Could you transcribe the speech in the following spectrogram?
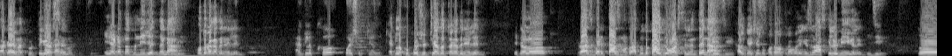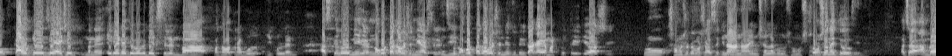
ঢাকা হেমায়তপুর থেকে আসছেন। এই গাড়িটা তো আপনি নিলেন তাই না। কত টাকাতে নিলেন? এক লক্ষ পঁয়ষট্টি হাজার। এক লক্ষ পঁয়ষট্টি হাজার টাকা দিয়ে নিলেন। এটা হলো রাজবাড়ি তাজ মোটর আপনি তো কালকে আসছিলেন তাই না? কালকে এসে তো কথাবার্তা বলে গেছিলেন আজকে নিয়ে গেলেন। জি। তো কালকে যে এসে মানে এই গাড়িটা যেভাবে দেখছিলেন বা কথাবার্তা ই করলেন আজকেও নিয়ে গেলেন নগদ টাকা পয়সা নিয়ে আসছিলেন। নগদ টাকা পয়সা নিয়ে যদি ঢাকা এমারপুর থেকে কেউ আসে কোনো সমস্যা টমস্যা আছে কি না না ইনশাল্লাহ কোনো সমস্যা সমস্যা নাই তো? আচ্ছা আমরা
